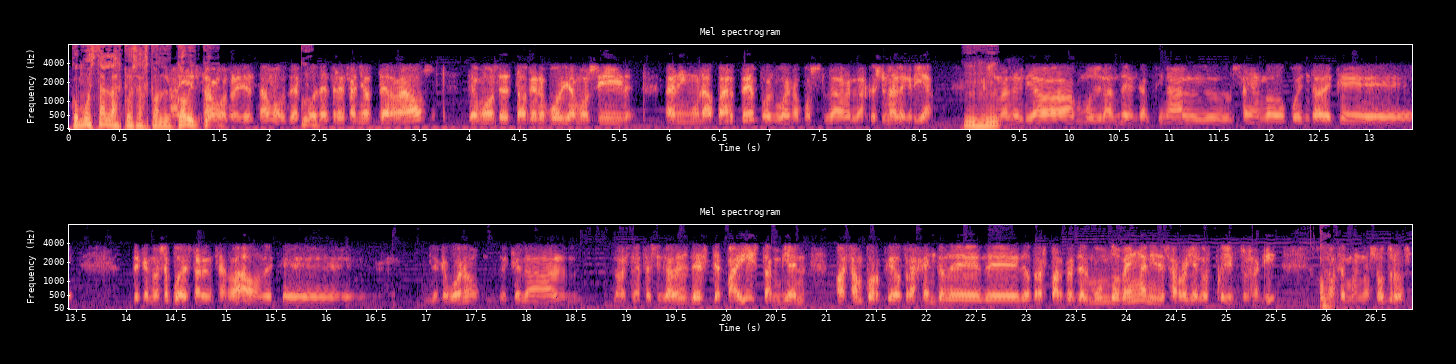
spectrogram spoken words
¿Cómo están las cosas con el Ahí COVID? estamos, ahí estamos. Después de tres años cerrados, hemos estado que no podíamos ir a ninguna parte, pues bueno, pues la verdad es que es una alegría. Es una alegría muy grande, que al final se hayan dado cuenta de que de que no se puede estar encerrado, de que de que bueno, de que la las necesidades de este país también pasan porque otra gente de, de- de otras partes del mundo vengan y desarrollen los proyectos aquí, como hacemos nosotros.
